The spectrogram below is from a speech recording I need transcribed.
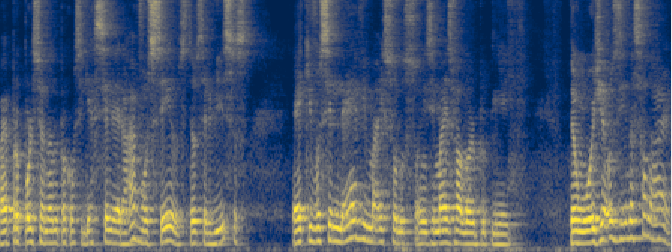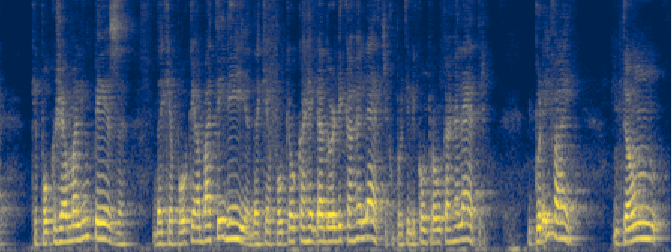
vai proporcionando para conseguir acelerar você, os seus serviços, é que você leve mais soluções e mais valor para o cliente. Então hoje é a usina solar, daqui a pouco já é uma limpeza, daqui a pouco é a bateria, daqui a pouco é o carregador de carro elétrico, porque ele comprou um carro elétrico. E por aí vai. Então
